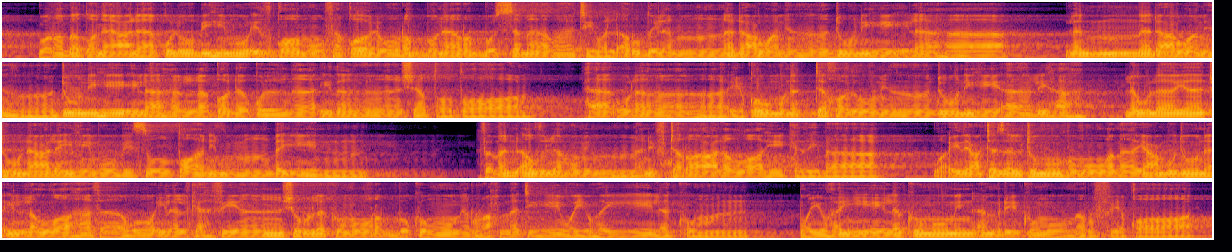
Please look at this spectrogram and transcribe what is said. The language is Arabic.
وربطنا على قلوبهم إذ قاموا فقالوا ربنا رب السماوات والأرض لن ندعو من دونه إلها. لن ندعو من دونه إلها لقد قلنا إذا شططا. هؤلاء قوم اتخذوا من دونه آلهة لولا ياتون عليهم بسلطان بين. فمن أظلم ممن افترى على الله كذبا وإذ اعتزلتموهم وما يعبدون إلا الله فاووا إلى الكهف ينشر لكم ربكم من رحمته ويهيي لكم ويهيي لكم من أمركم مرفقا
